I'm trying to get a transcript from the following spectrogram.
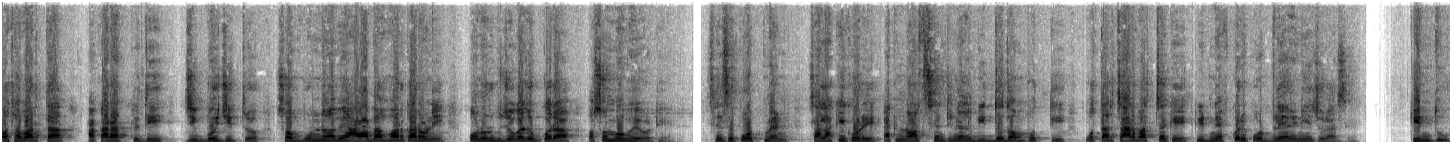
কথাবার্তা, আকার আকৃতি, জীববৈচিত্র্য সম্পূর্ণভাবে আলাদা হওয়ার কারণে কোনোরূপ যোগাযোগ করা অসম্ভব হয়ে ওঠে। শেষে পোর্টম্যান চালাকি করে এক নর্থ সেন্টিনেল বৃদ্ধ দম্পতি ও তার চার বাচ্চাকে কিডন্যাপ করে পোর্ট ব্লেয়ারে নিয়ে চলে আসে। কিন্তু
